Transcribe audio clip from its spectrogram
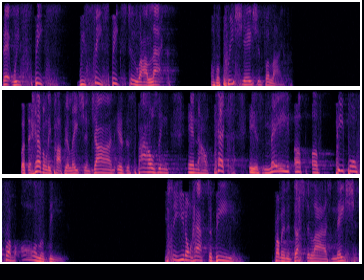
that we speaks, we see speaks to our lack of appreciation for life. But the heavenly population John is espousing in our text is made up of people from all of these. You see, you don't have to be from an industrialized nation.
